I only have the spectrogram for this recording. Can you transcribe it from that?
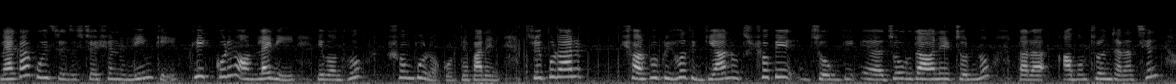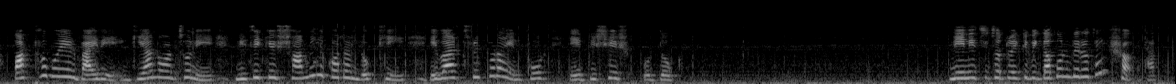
মেগা কুইজ রেজিস্ট্রেশন লিংকে ক্লিক করে অনলাইনে নিবন্ধ সম্পূর্ণ করতে পারেন। ত্রিপুরার সর্ববৃহৎ জ্ঞান উৎসবে যোগ যোগদানের জন্য তারা আমন্ত্রণ জানাচ্ছেন। পাঠ্য বইয়ের বাইরে জ্ঞান অর্জনে নিজেকে সামিল করার লক্ষ্যেই এবার ত্রিপুরা ইনফোর এই বিশেষ উদ্যোগ। নিয়ে নিচ্ছি ছোট্ট একটি বিজ্ঞাপন বিরতি সঙ্গে থাকুন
